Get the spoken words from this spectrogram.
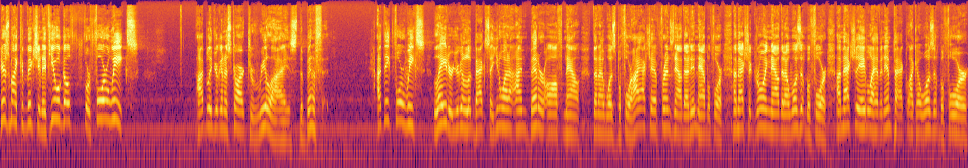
here's my conviction. If you will go for four weeks, I believe you're going to start to realize the benefit. I think four weeks later, you're going to look back and say, you know what, I'm better off now than I was before. I actually have friends now that I didn't have before. I'm actually growing now that I wasn't before. I'm actually able to have an impact like I wasn't before.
